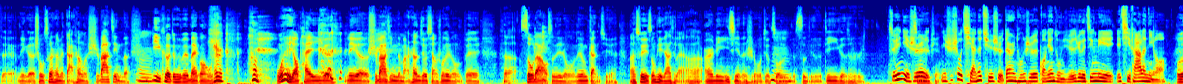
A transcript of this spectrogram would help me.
的那个手册上面打上了十八禁的，立刻就会被卖光。我说，哼，我也要拍一个 那个十八禁的，马上就享受那种被。呃，sold out 那种那种感觉啊，所以总体加起来啊，二零一七年的时候就做了自己的第一个就是，所以你是你是受钱的驱使，但是同时广电总局的这个经历也启发了你了。我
